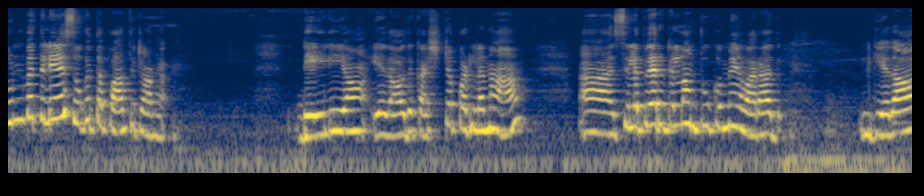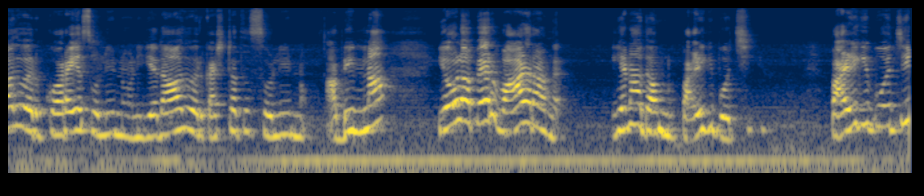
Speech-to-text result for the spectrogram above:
துன்பத்திலே சுகத்தை பார்த்துட்டாங்க. டெய்லியும் ஏதாவது கஷ்டப்படலைன்னா சில பேருக்கெல்லாம் தூக்கமே வராது. இன்னைக்கு ஏதாவது ஒரு குறைய சொல்லிடணும் இன்னைக்கு ஏதாவது ஒரு கஷ்டத்தை சொல்லிடணும் அப்படின்லாம் எவ்வளோ பேர் வாழுறாங்க. ஏன்னா அது அவங்களுக்கு பழகி போச்சு. பழகி போச்சு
